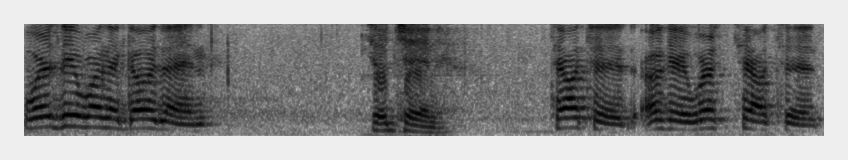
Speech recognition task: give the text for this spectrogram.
Where do you want to go then? Tilted. Tilted. Okay, where's tilted?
